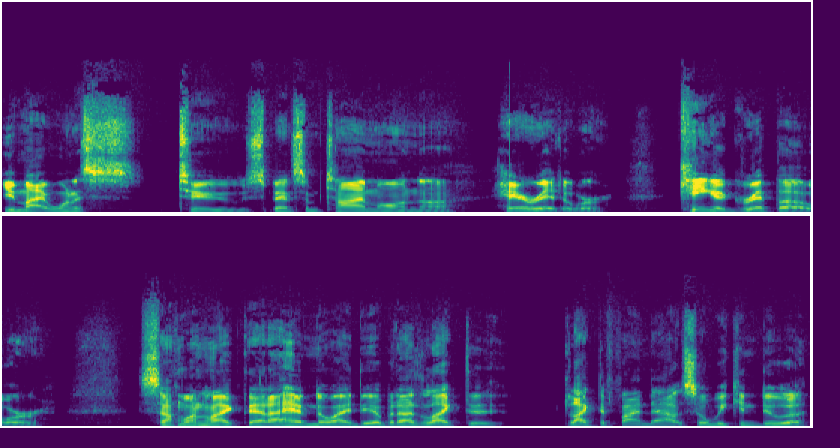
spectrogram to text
You might want to, to spend some time on uh, Herod or King Agrippa or someone like that. I have no idea, but I'd like to like to find out so we can do a,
